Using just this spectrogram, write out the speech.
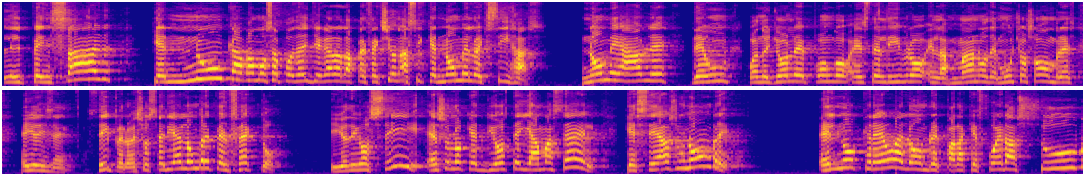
el pensar que nunca vamos a poder llegar a la perfección. Así que no me lo exijas. No me hable de un, cuando yo le pongo este libro en las manos de muchos hombres, ellos dicen, sí, pero eso sería el hombre perfecto. Y yo digo, sí, eso es lo que Dios te llama a ser, que seas un hombre. Él no creó al hombre para que fuera sub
